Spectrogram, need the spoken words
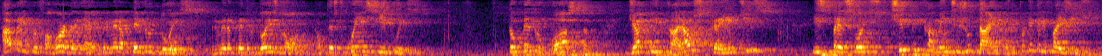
Abre aí, por favor, Daniel, 1 Pedro 2. 1 Pedro 2,9. É um texto conhecido esse. Então, Pedro gosta de aplicar aos crentes expressões tipicamente judaicas. E por que, que ele faz isso?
